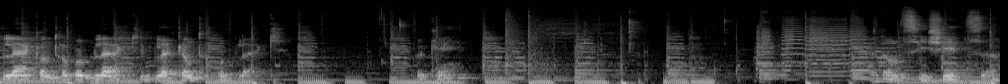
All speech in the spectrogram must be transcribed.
Black on top of black black on top of black. Okay. I don't see shit so.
